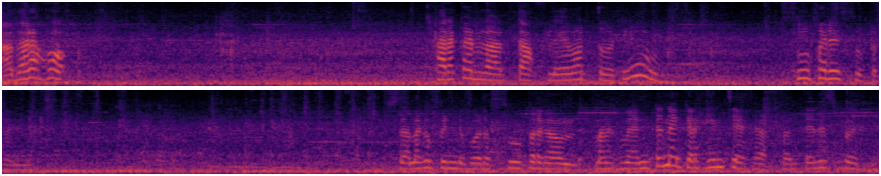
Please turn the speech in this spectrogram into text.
అదరహో. కరకరలాడుతా ఫ్లేవర్ తోటి సూపరే సూపర్ అండి. శనగపిండి కూడా సూపర్గా ఉంది. మనకు వెంటనే గ్రహించేసేస్తాం తెలిసిపోయింది.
